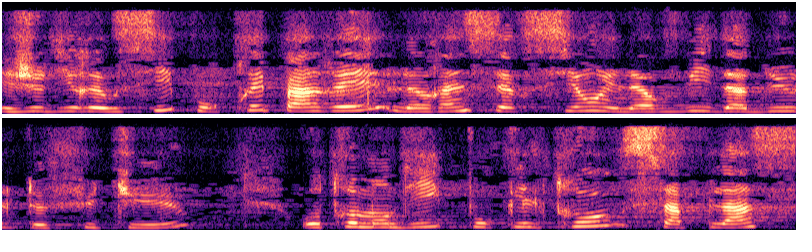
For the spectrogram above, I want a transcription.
et je dirais aussi pour préparer leur insertion et leur vie d'adulte futur, autrement dit, pour qu'ils trouvent sa place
